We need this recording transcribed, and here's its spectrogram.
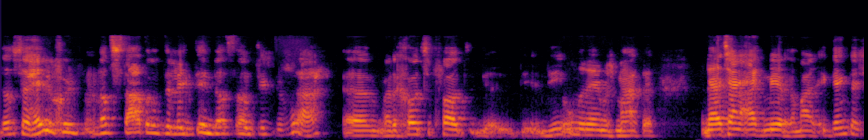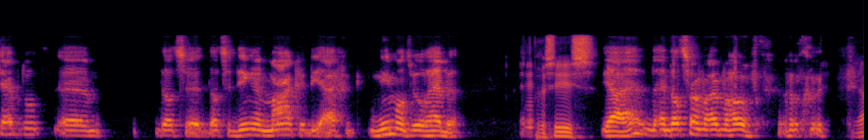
dat is een hele goede. Wat staat er op de LinkedIn? Dat is dan natuurlijk de vraag. maar de grootste fout die, die, ondernemers maken. Nee, het zijn eigenlijk meerdere. Maar ik denk dat jij bedoelt dat ze, dat ze dingen maken die eigenlijk niemand wil hebben. Precies. Ja, hè? en dat zo maar uit mijn hoofd. Goed. Ja.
